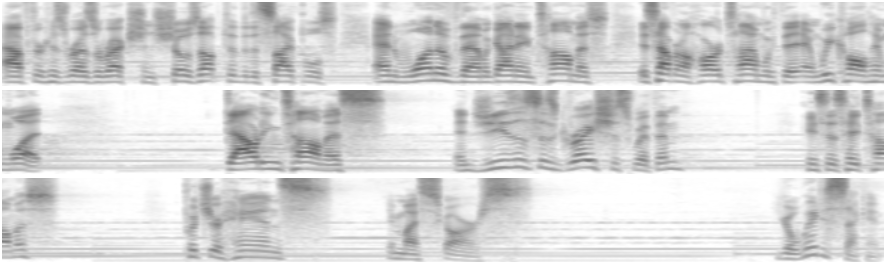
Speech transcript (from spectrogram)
after his resurrection, shows up to the disciples, and one of them, a guy named Thomas, is having a hard time with it, and we call him what? Doubting Thomas. And Jesus is gracious with him. He says, Hey, Thomas, put your hands in my scars. You go, wait a second.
